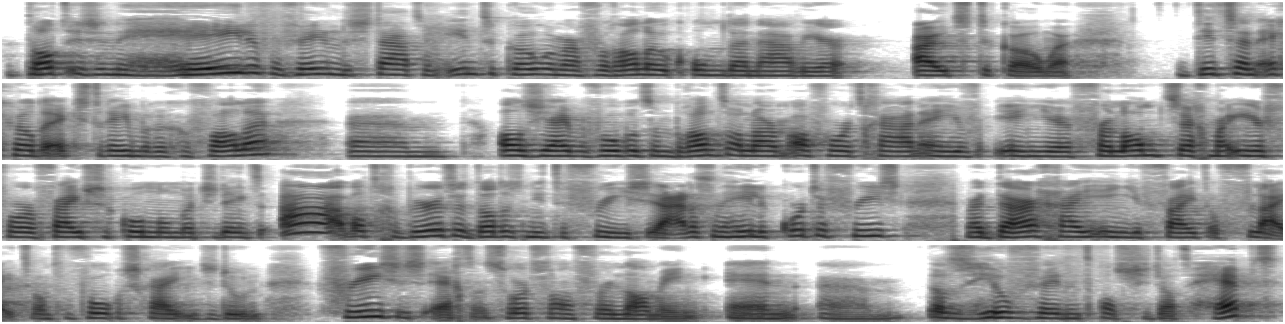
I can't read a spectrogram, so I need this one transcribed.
dat is een hele vervelende staat om in te komen, maar vooral ook om daarna weer uit te komen. Dit zijn echt wel de extremere gevallen. Ehm, als jij bijvoorbeeld een brandalarm af hoort gaan en je, en je verlamt zeg maar eerst voor vijf seconden omdat je denkt, ah, wat gebeurt er? Dat is niet de freeze. Ja, dat is een hele korte freeze, maar daar ga je in je fight of flight, want vervolgens ga je iets doen. Freeze is echt een soort van verlamming en ehm, dat is heel vervelend als je dat hebt.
